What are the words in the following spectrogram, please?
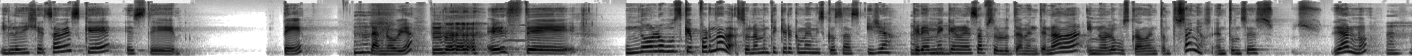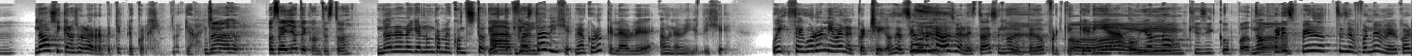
y le dije, ¿sabes qué? Este, T, la novia, este, no lo busqué por nada, solamente quiero que me dé mis cosas y ya. Créeme que no es absolutamente nada y no lo he buscado en tantos años. Entonces, ya, ¿no? Ujú. No, sí que no se lo repetir, le colgué. No, ya. O sea, ella te contestó. No, no, no, ya nunca me contestó. Yo Ah, hasta, yo fue hasta dije, me acuerdo que le hablé a una amiga y le dije, güey, seguro no iba en el coche. O sea, seguro nada más me la estaba haciendo de pedo porque quería, o yo no. Qué psicópata. No, pero espérate, se pone mejor.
